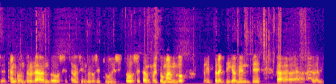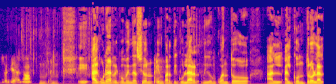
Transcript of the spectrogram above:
se están controlando, se están haciendo los estudios y todos se están retomando eh, prácticamente a, la virtualidad, ¿no? eh, ¿Alguna recomendación en particular, digo, en cuanto al, al control, al,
